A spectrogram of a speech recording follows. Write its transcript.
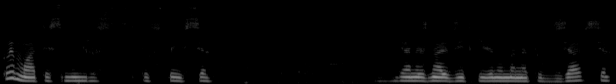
клематис мій розпустився. Я не знаю, звідки він у мене тут взявся.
